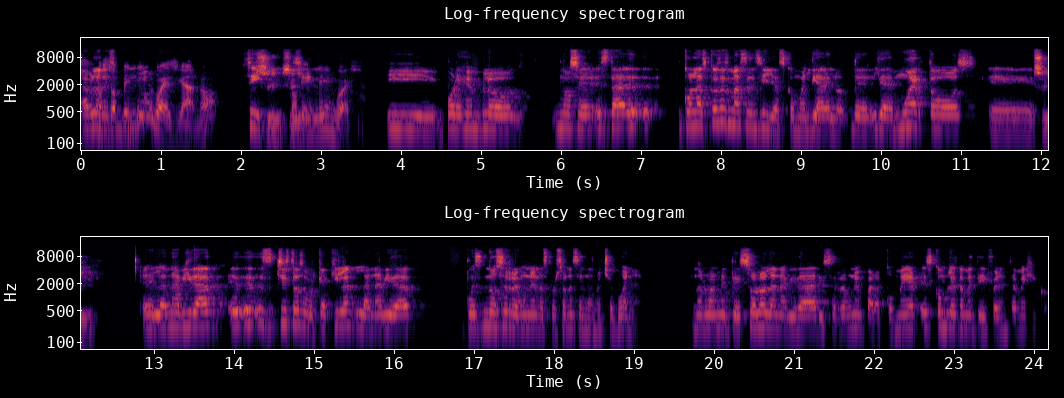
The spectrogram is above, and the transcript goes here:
hablan No, son español. bilingües ya, ¿no? Sí, Sí, sí. Son sí. bilingües. Y, por ejemplo, no sé, está eh, con las cosas más sencillas, como el Día de, lo- de- el día de Muertos, eh, sí eh, la Navidad. Es, es chistoso porque aquí la, la Navidad, pues no se reúnen las personas en la Nochebuena. Normalmente es solo la Navidad y se reúnen para comer. Es completamente diferente a México.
